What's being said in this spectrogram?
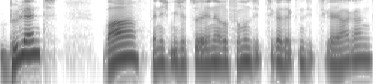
Bülent war, wenn ich mich jetzt so erinnere, 75er, 76er Jahrgang.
